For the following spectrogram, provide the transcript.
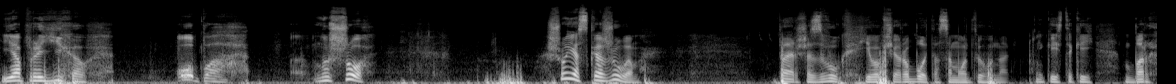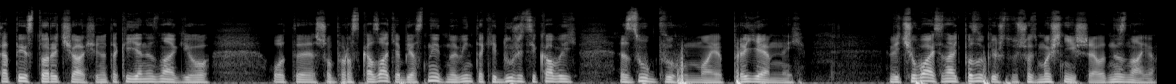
я приїхав. Опа! Ну що? Що я скажу вам? Перше, звук і взагалі робота самого двигуна. Якийсь такий бархатисто речащий. Ну такий я не знаю, як його, от, е, щоб розказати, об'яснити, але він такий дуже цікавий звук двигун має, приємний. Відчувається навіть по звуку, що тут щось мощніше, от не знаю.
